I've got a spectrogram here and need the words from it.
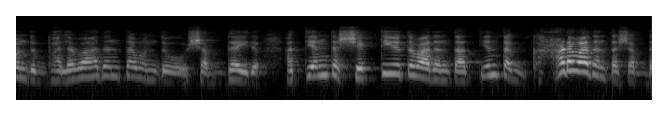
ಒಂದು ಬಲವಾದಂಥ ಒಂದು ಶಬ್ದ ಇದು. ಅತ್ಯಂತ ಶಕ್ತಿಯುತವಾದಂಥ ಅತ್ಯಂತ ಗಾಢವಾದಂಥ ಶಬ್ದ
